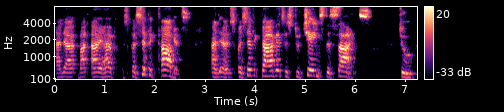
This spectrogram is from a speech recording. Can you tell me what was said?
and uh, but I have specific targets, and uh, specific targets is to change the science, to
